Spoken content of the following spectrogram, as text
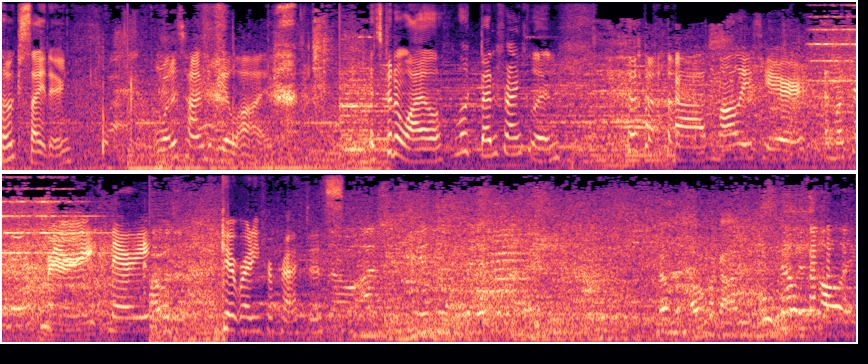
So exciting. What a time to be alive. It's been a while. Look, Ben Franklin. uh, Molly's here. And what's your name? Mary. Mary. Get ready for practice. Oh, my god. Snow is falling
